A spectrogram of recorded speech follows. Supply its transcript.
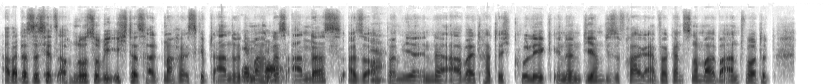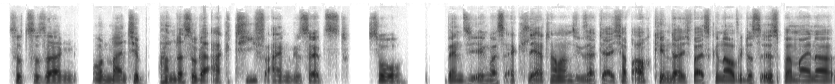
Aber das ist jetzt auch nur so, wie ich das halt mache. Es gibt andere, die ja, machen das anders. Also ja. auch bei mir in der Arbeit hatte ich KollegInnen, die haben diese Frage einfach ganz normal beantwortet, sozusagen. Und manche haben das sogar aktiv eingesetzt. So, wenn sie irgendwas erklärt haben, haben sie gesagt, ja, ich habe auch Kinder, ich weiß genau, wie das ist. Bei meiner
